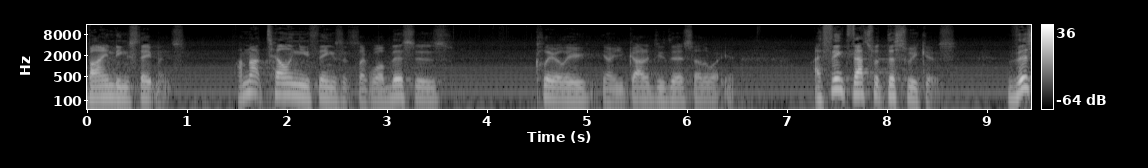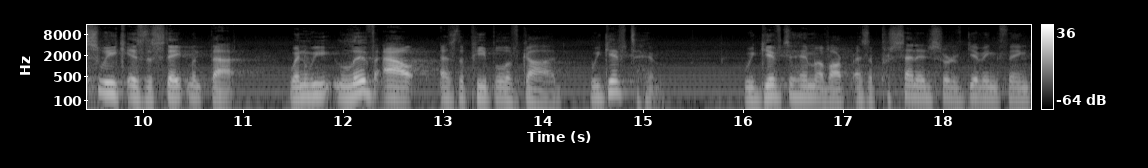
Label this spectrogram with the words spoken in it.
binding statements. I'm not telling you things that's like, well, this is clearly, you know, you've got to do this, otherwise. I think that's what this week is. This week is the statement that when we live out as the people of God, we give to Him. We give to Him of our, as a percentage sort of giving thing.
